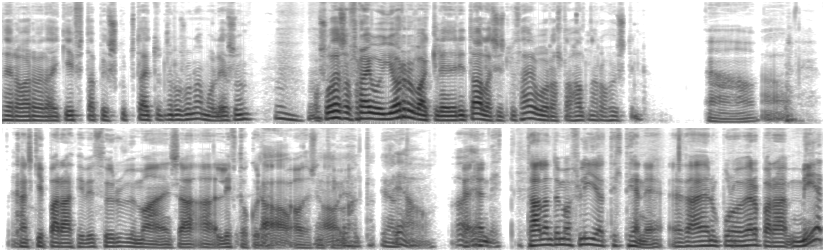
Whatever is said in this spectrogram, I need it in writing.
þegar var verið að gifta biskupstætunar og svona má lesum Mm. og svo þessa frægu jörfagleðir í Dalasíslu þær voru alltaf haldnar á haustin já, já, kannski bara því við þurfum aðeins að, að lifta okkur já, upp á þessum já, ég tíma. held að, ég held Já, að. En einmitt. talandi um að flýja til tenni, það er nú búin að vera bara með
